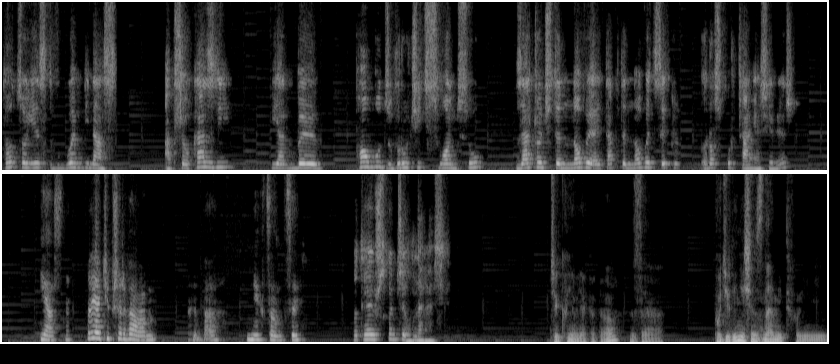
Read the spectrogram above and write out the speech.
to, co jest w głębi nas, a przy okazji jakby pomóc wrócić słońcu, zacząć ten nowy etap, ten nowy cykl rozkurczania się, wiesz? Jasne. Ale ja ci przerwałam chyba niechcący. No to ja już skończyłam na razie. Dziękuję, Jagodo, za podzielenie się z nami Twoimi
